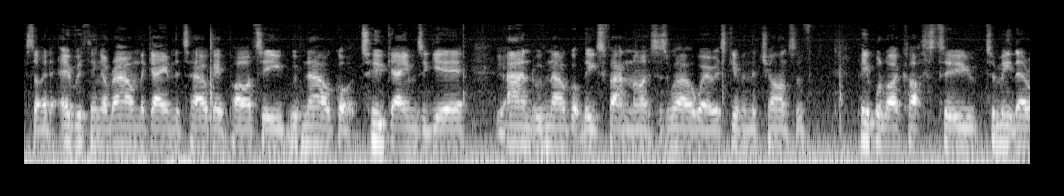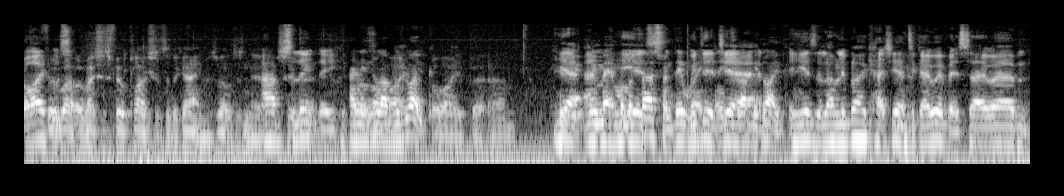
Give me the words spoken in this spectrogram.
started everything around the game, the tailgate party. We've now got two games a year, Yeah. and we've now got these fan nights as well, where it's given the chance of people like us to to meet their idols. well, it makes us feel closer to the game as well, doesn't it? Absolutely. we're And he's a long lovely bloke. Away, but um, Yeah, we and met him on he the is- first one, didn't we? We did, And he's a yeah. lovely bloke. He is a lovely bloke, actually, yeah, to go with it. So, um,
